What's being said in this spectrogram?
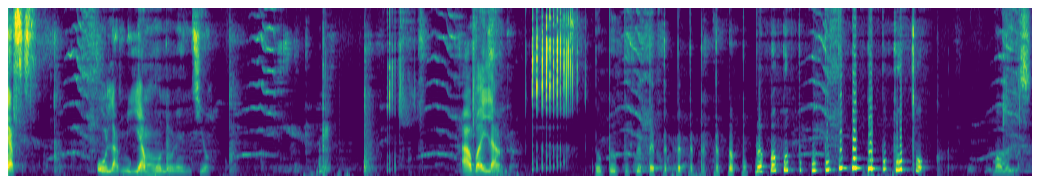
haces? Hola, me llamo Lorenzo. A bailar. Vámonos.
